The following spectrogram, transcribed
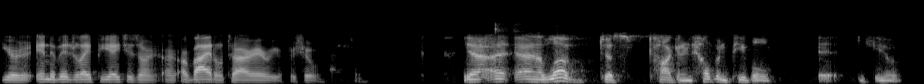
your individual APHs are, are, are, vital to our area for sure. Yeah, I, I love just talking and helping people, eh, you know,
